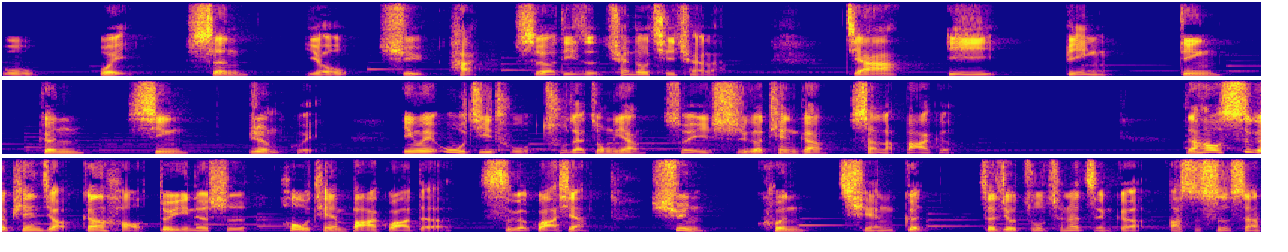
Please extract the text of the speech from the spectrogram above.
午、未、申、酉、戌、亥，十二地支全都齐全了。甲。乙、丙、丁、庚、辛、壬、癸，因为戊己土处在中央，所以十个天干上了八个，然后四个偏角刚好对应的是后天八卦的四个卦象：巽、坤、乾、艮，这就组成了整个二十四山。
